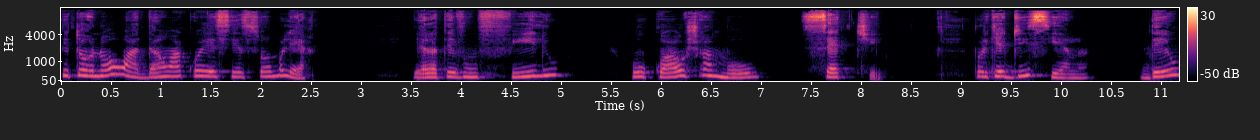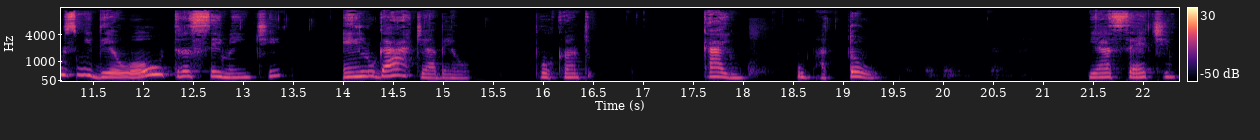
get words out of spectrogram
E tornou Adão a conhecer sua mulher. E ela teve um filho, o qual chamou Sete, porque disse ela: Deus me deu outra semente em lugar de Abel, porquanto Caim o matou. E a Sete,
